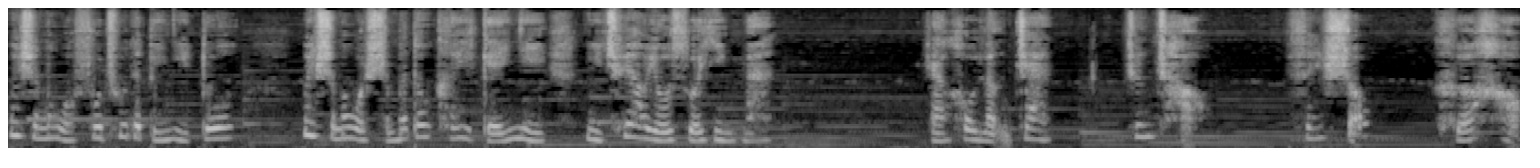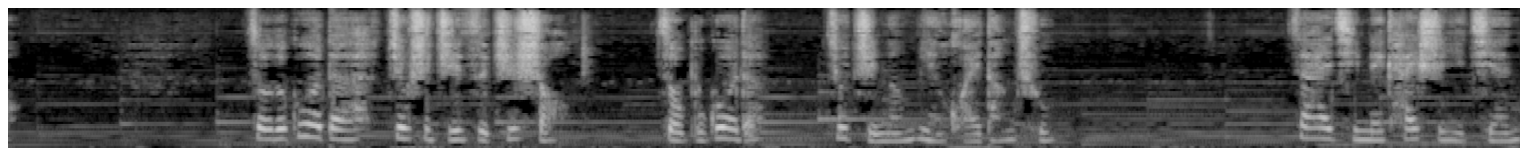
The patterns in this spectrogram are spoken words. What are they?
为什么我付出的比你多？为什么我什么都可以给你，你却要有所隐瞒？然后冷战、争吵、分手。和好，走得过的就是执子之手，走不过的就只能缅怀当初。在爱情没开始以前，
